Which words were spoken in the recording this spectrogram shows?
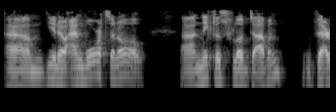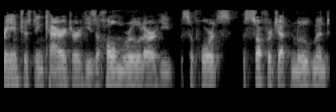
Um, you know, and warts and all. Uh, Nicholas Flood Davin, very interesting character. He's a home ruler. He supports the suffragette movement.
